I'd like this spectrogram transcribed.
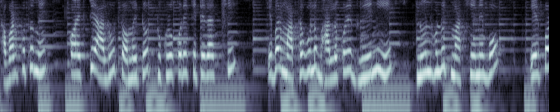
সবার প্রথমে কয়েকটি আলু, টমেটো টুকরো করে কেটে রাখছি। এবার মাথাগুলো ভালো করে ধুয়ে নিয়ে নুন হলুদ মাখিয়ে নেব। এরপর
